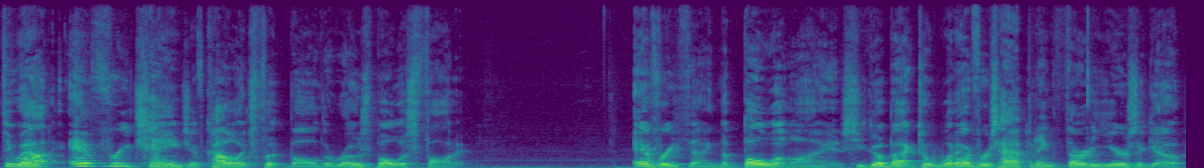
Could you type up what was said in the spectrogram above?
throughout every change of college football, the Rose Bowl has fought it. Everything, the Bowl Alliance. You go back to whatever's happening 30 years ago,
